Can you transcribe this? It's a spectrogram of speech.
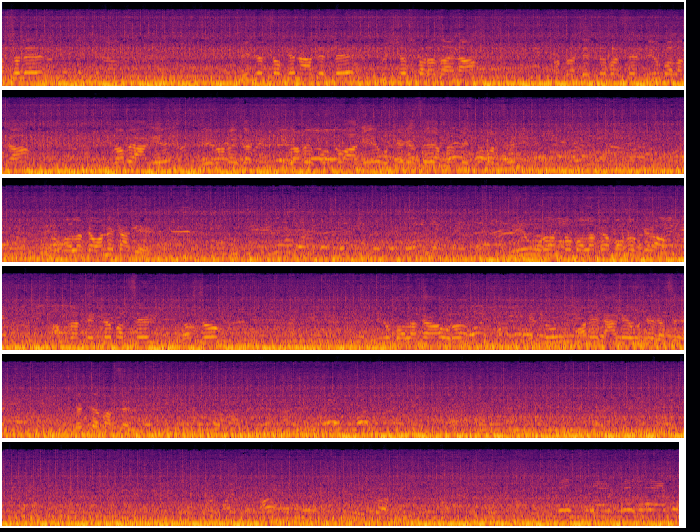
আসলে নিজের চোখে না দেখলে বিশ্বাস করা যায় না। আপনারা দেখতে পাচ্ছেন নিউ বলাকা কীভাবে আগে, এইভাবে দেখেন কীভাবে কত আগে উঠে গেছে, আপনারা দেখতে পাচ্ছেন। নিউ বলাকা অনেক আগে। নিউ উড়ন্ত বলাকা মনোগ্রাম। আপনারা দেখতে পাচ্ছেন দর্শক নিউ বলাকা ওরা কিন্তু অনেক আগে উঠে গেছে। দেখতে পাচ্ছেন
